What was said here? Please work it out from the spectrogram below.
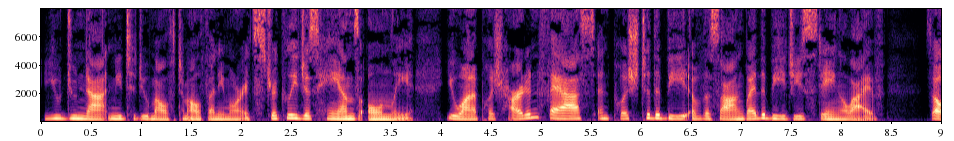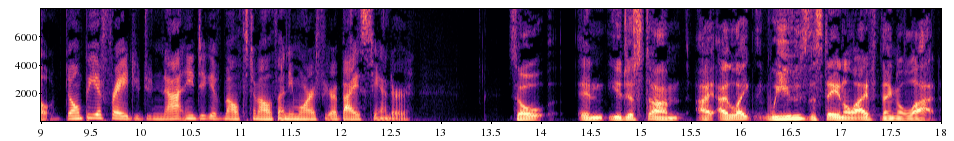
you do not need to do mouth to mouth anymore. It's strictly just hands only. You want to push hard and fast and push to the beat of the song by the Bee Gees, Staying Alive. So don't be afraid. You do not need to give mouth to mouth anymore if you're a bystander. So, and you just, um, I, I like, we use the staying alive thing a lot.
